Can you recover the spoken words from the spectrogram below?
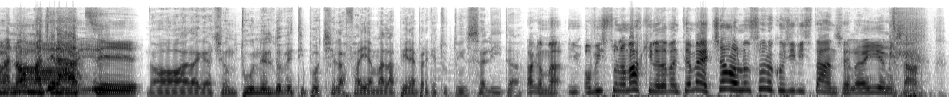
Ma no, dai. Materazzi. No, raga, c'è un tunnel dove tipo ce la fai a malapena perché è tutto in salita. Raga, ma ho visto una macchina davanti a me. Ciao, non sono così distante. Sono io, mi sa.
